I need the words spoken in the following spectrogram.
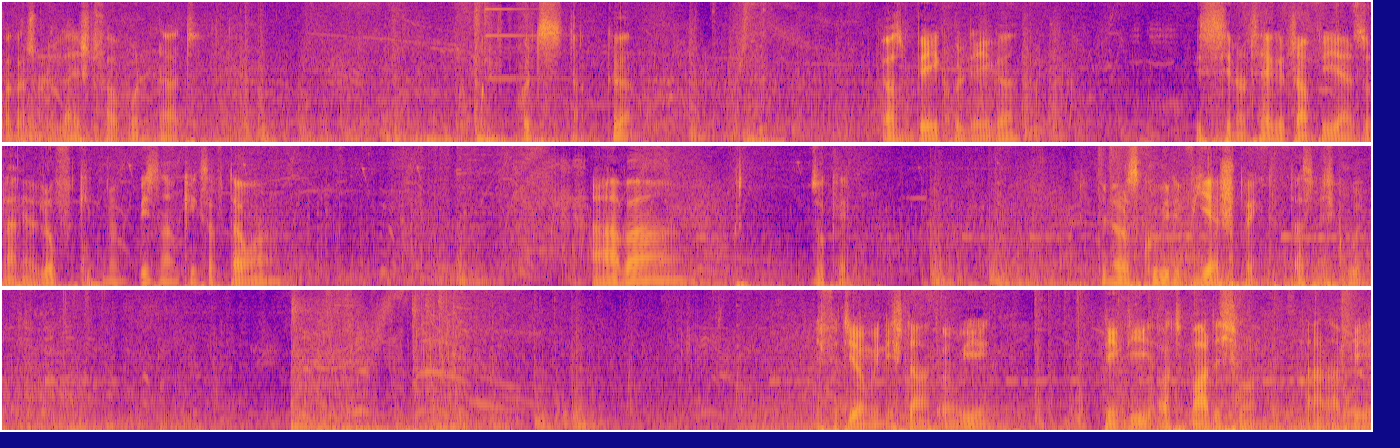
War gerade schon leicht verwundert. Gut, danke. Aus dem B, Kollege. Dieses Hin- und Hergejump hier so lange in der Luft geht mir ein bisschen am Keks auf Dauer. Aber... Ist okay. Finde nur das cool, wie, er springt. Das finde ich cool. Ich finde die irgendwie nicht stark. Irgendwie gehen die automatisch schon von A nach B.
